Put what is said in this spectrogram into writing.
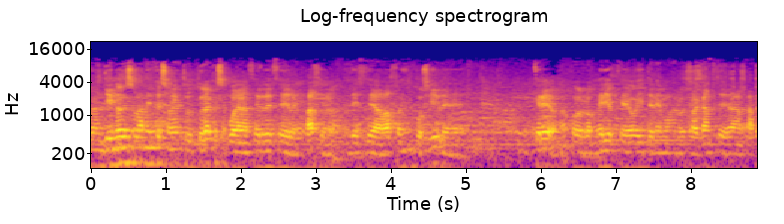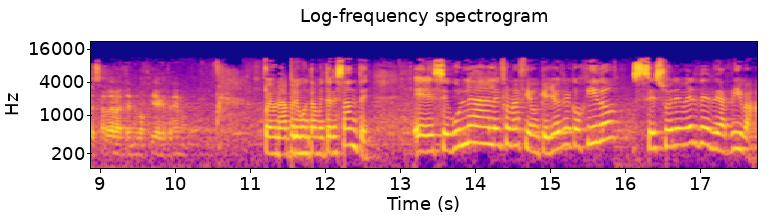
Bueno, entiendo que solamente son estructuras que se pueden hacer desde el espacio, ¿no? Desde abajo es imposible, creo, ¿no? Por los medios que hoy tenemos a nuestro alcance, a pesar de la tecnología que tenemos. Pues una pregunta muy interesante. Eh, según la, la, información que yo he recogido, se suele ver desde arriba,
